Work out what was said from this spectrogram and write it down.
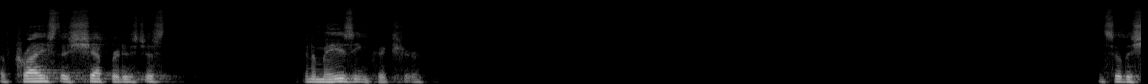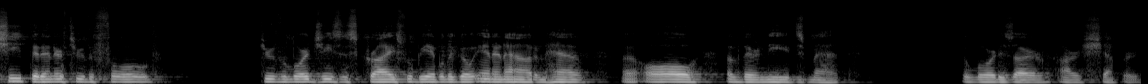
of Christ as shepherd is just an amazing picture. And so the sheep that enter through the fold, through the Lord Jesus Christ, will be able to go in and out and have uh, all of their needs met. The Lord is our, our shepherd.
